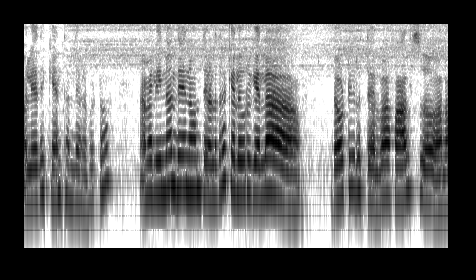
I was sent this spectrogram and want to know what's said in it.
ಹೊಲಿಯೋದಕ್ಕೆ ಅಂತಂದು ಹೇಳ್ಬಿಟ್ಟು. ಆಮೇಲೆ ಇನ್ನೊಂದೇನು ಅಂತ ಹೇಳಿದ್ರೆ ಕೆಲವರಿಗೆಲ್ಲ ಡೌಟ್ ಇರುತ್ತೆ ಅಲ್ವಾ? ಫಾಲ್ಸ್ ಅಲ್ಲ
